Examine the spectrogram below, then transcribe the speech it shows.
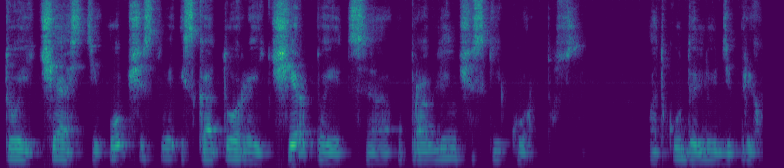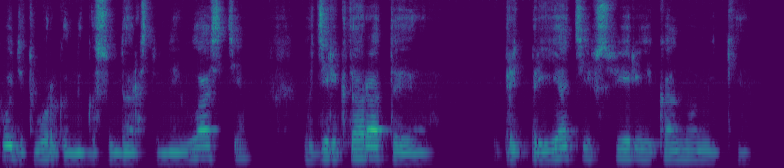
той части общества, из которой черпается управленческий корпус, откуда люди приходят в органы государственной власти, в директораты предприятий в сфере экономики –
